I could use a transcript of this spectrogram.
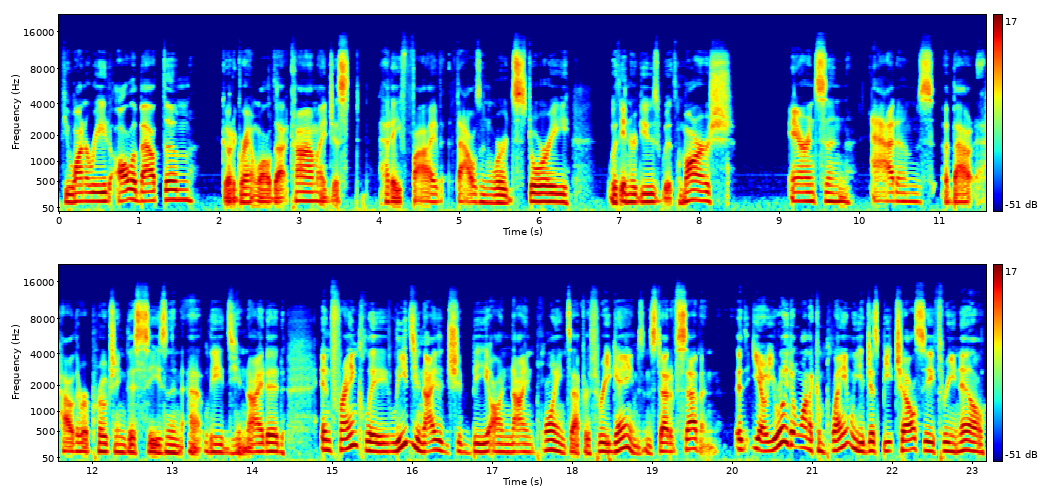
If you want to read all about them, go to grantwahl.com. I just had a 5,000 word story with interviews with Marsch, Aaronson, Adams about how they're approaching this season at Leeds United. And frankly, Leeds United should be on nine points after three games instead of seven. It, you know, you really don't want to complain when you just beat Chelsea 3 0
